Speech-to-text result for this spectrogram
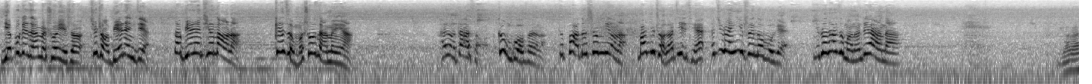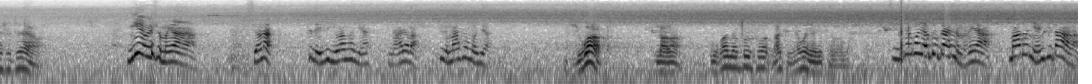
也不跟咱们说一声，去找别人借，让别人听到了，该怎么说咱们呀？还有大嫂更过分了，这爸都生病了，妈去找他借钱，他居然一分都不给，你说他怎么能这样呢？原来是这样。你以为什么样啊？行了，这里是一万块钱，你拿着吧，去给妈送过去。一万？兰兰，我刚才不是说拿几千块钱就行了吗？几千块钱够干什么的呀？妈都年纪大了，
